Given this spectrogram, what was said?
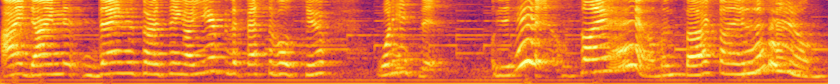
Hi, din dinosaur thing. Are you here for the festivals too? What is this? Yes, I am. In fact, I am.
